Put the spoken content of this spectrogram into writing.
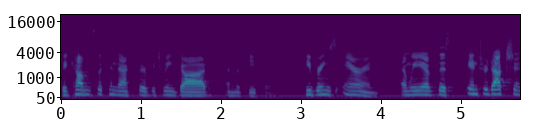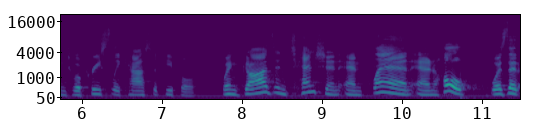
becomes the connector between God and the people. He brings Aaron, and we have this introduction to a priestly caste of people. When God's intention and plan and hope was that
